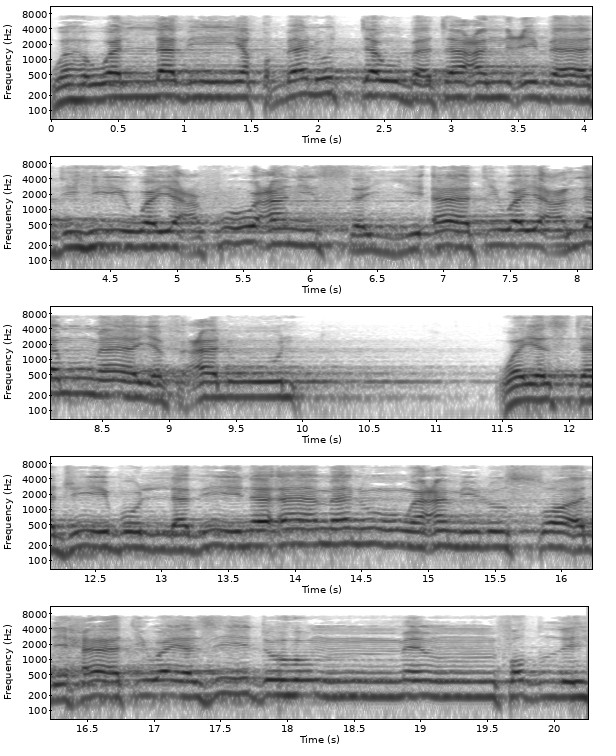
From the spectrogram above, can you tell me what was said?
وهو الذي يقبل التوبة عن عباده ويعفو عن السيئات ويعلم ما يفعلون. ويستجيب الذين آمنوا وعملوا الصالحات ويزيدهم من فضله.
